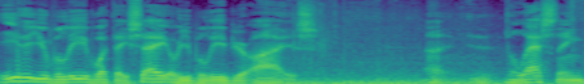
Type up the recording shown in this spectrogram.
either you believe what they say or you believe your eyes. Uh, the last thing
